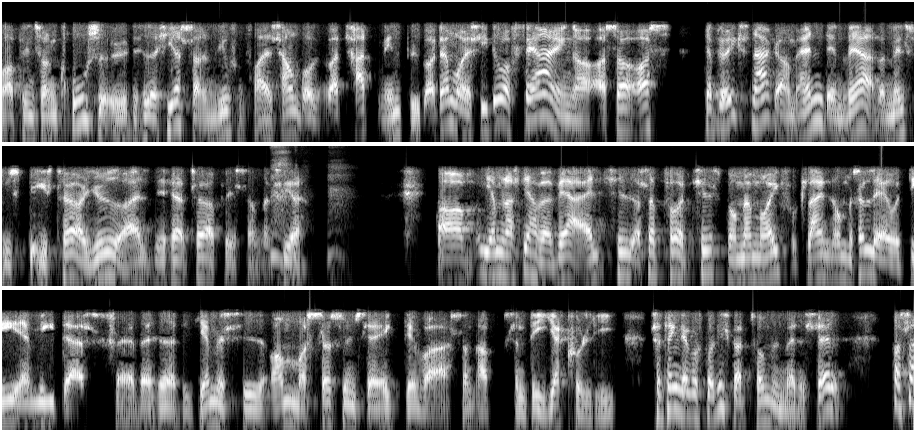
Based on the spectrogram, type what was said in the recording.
Robinson Crusoe-ø, det hedder Hirsholm, lige fra Frederikshavn, hvor vi var 13 indbyggere. Og der må jeg sige, det var færinger, og så også der blev ikke snakket om andet end vejret, mens vi spiste tør jøder og alt det her tørfisk, som man siger. Og jamen, altså, det har været værd altid, og så på et tidspunkt, man må ikke forklare noget, men så lavede DMI deres, øh, hvad hedder det, hjemmeside om, og så synes jeg ikke, det var sådan, op, sådan det, jeg kunne lide. Så tænkte jeg, jeg kunne sgu lige så godt tumle med det selv, og så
